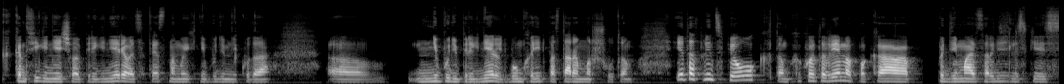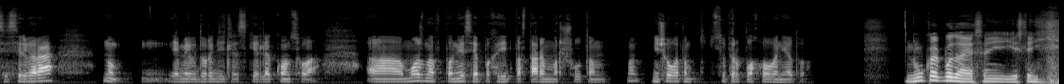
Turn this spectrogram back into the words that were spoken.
конфиги нечего перегенерировать, соответственно, мы их не будем никуда э, не будем перегенерировать, будем ходить по старым маршрутам. И это, в принципе, ок, там какое-то время, пока поднимаются родительские сервера, ну, я имею в виду родительские для консула, а, можно вполне себе походить по старым маршрутам. Ну, ничего в этом супер плохого нету. Ну, как бы да, если они, если они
